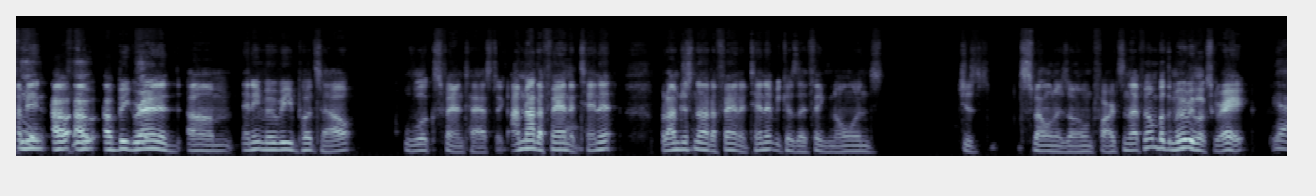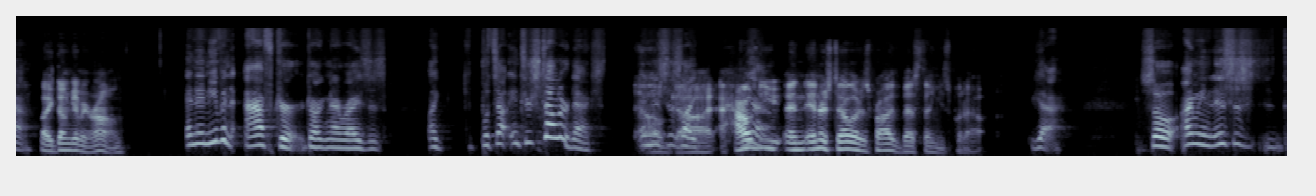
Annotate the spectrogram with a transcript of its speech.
I mean, hit, I, I, hit. I'll be granted. Um, any movie he puts out looks fantastic. I'm not a fan Yeah. of Tenet, but I'm just not a fan of Tenet because I think Nolan's just smelling his own farts in that film. But the movie looks great. yeah. Like, don't get me wrong. And then even after Dark Knight Rises, like he puts out Interstellar next. And oh it's just like, how yeah. do you? And Interstellar is probably the best thing he's put out Yeah. So I mean, this is just-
